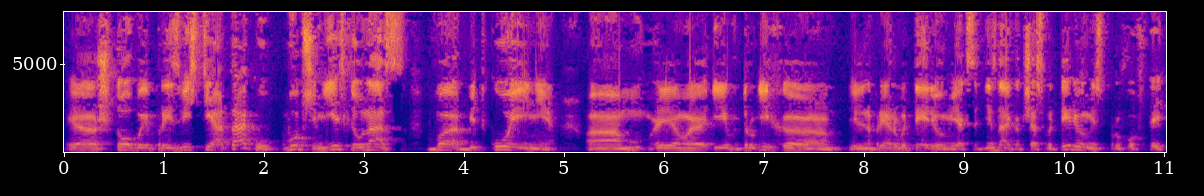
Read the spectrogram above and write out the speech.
э, чтобы произвести атаку. В общем, если у нас в биткоине э, и в других, э, или, например, в Ethereum, я, кстати, не знаю, как сейчас в Ethereum с Proof of Stake,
